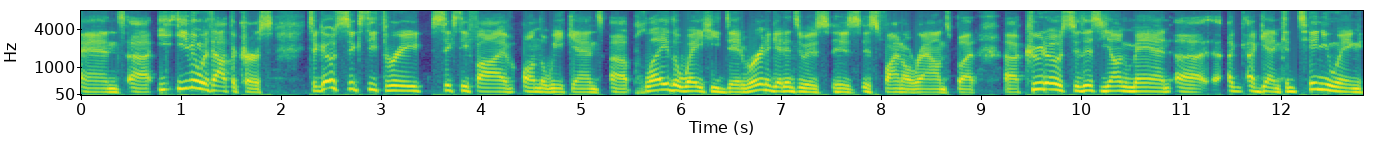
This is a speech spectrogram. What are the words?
And uh, e- even without the curse, to go 63, 65 on the weekend, uh, play the way he did. We're gonna get into his his, his final rounds, but uh, kudos to this young man. Uh, again, continuing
